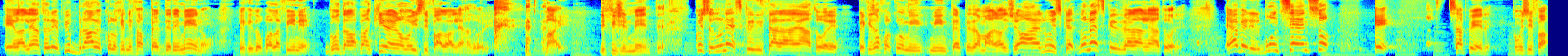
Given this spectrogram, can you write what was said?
E l'allenatore più bravo è quello che ne fa perdere meno perché dopo alla fine gol dalla panchina io non ho mai visto fare l'allenatore mai. Difficilmente. Questo non è screditare l'allenatore perché se qualcuno mi, mi, interpreta male no? dice no, lui non è screditare l'allenatore. È avere il buon senso e sapere come si fa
